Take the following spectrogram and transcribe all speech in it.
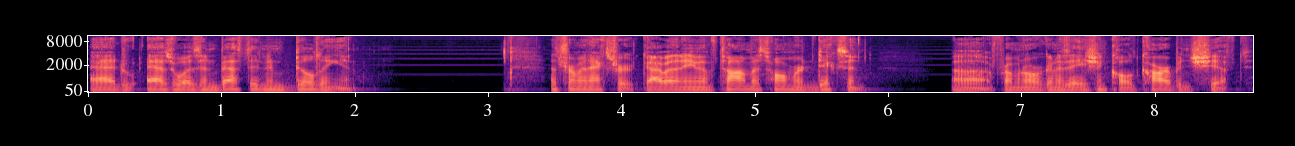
as was invested in building it. That's from an expert, guy by the name of Thomas Homer Dixon, uh, from an organization called Carbon Shift.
